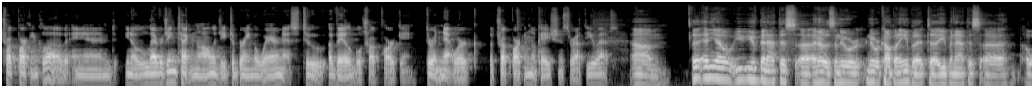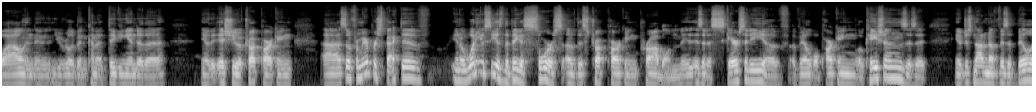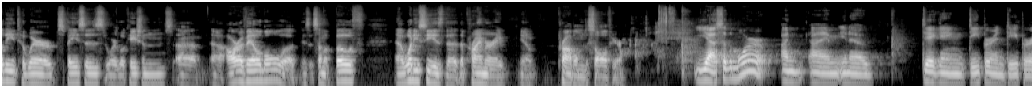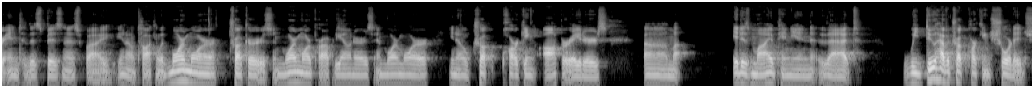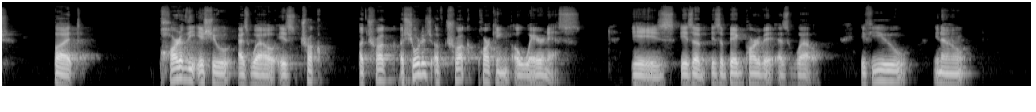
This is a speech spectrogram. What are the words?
truck parking club and you know leveraging technology to bring awareness to available truck parking through a network of truck parking locations throughout the us um, and you know you, have been at this uh, i know it's a newer newer company but uh, you've been at this uh, a while and, and, you've really been kind of digging into the you know the issue of truck parking. Uh, so from your perspective you know what do you see as the biggest source of this truck parking problem? Is it a scarcity of available parking locations? Is it you know just not enough visibility to where spaces or locations uh, uh, are available? Is it some of both? What do you see as the the primary you know problem to solve here? Yeah, so the more I'm I'm, you know, digging deeper and deeper into this business by, you know, talking with more and more truckers and more and more property owners and more and more, you know, truck parking operators, um, it is my opinion that we do have a truck parking shortage, but part of the issue as well is truck a truck a shortage of truck parking awareness is is a is a big part of it as well. If you you know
